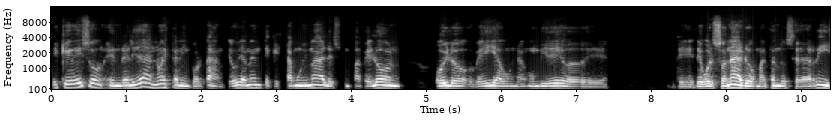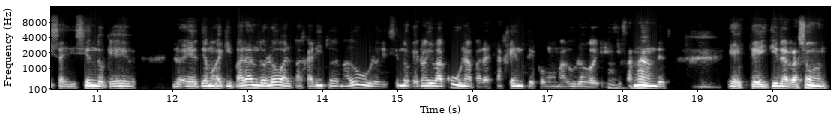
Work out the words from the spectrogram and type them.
es que eso en realidad no es tan importante. Obviamente que está muy mal, es un papelón. Hoy lo veía un video de, de Bolsonaro matándose de risa y diciendo que eh, digamos, equiparándolo al pajarito de Maduro, diciendo que no hay vacuna para esta gente como Maduro y, Fernández, este, y tiene razón.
